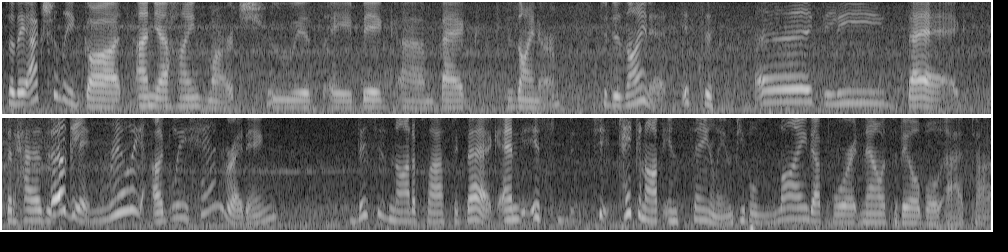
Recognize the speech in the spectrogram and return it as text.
So they actually got Anya Hindmarch, who is a big um, bag designer, to design it. It's this ugly bag that has Ugly. really ugly handwriting. This is not a plastic bag. And it's t- taken off insanely. And people lined up for it. Now it's available at uh,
